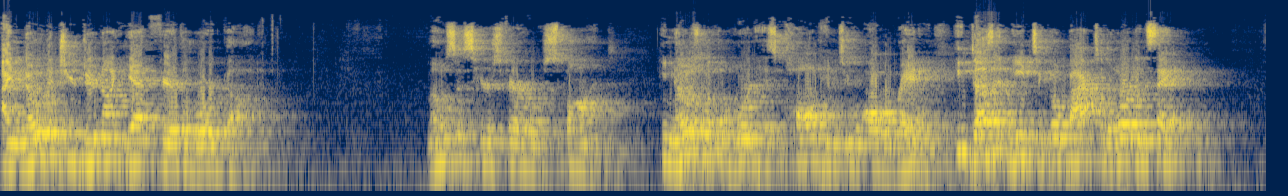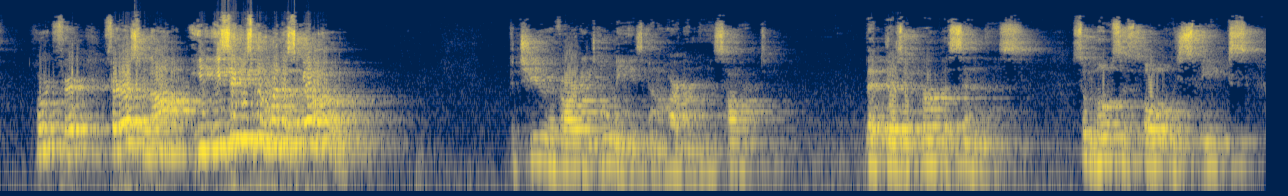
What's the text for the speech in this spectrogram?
I know that you do not yet fear the Lord God. Moses hears Pharaoh respond, He knows what the Lord has called him to already. He doesn't need to go back to the Lord and say, Lord, Pharaoh's not, he, he said he's going to let us go. But you have already told me he's going to harden his heart, that there's a purpose in this. So Moses boldly speaks,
